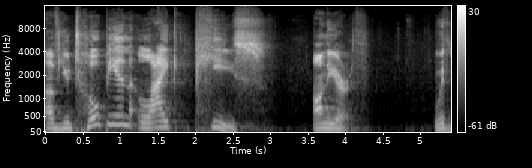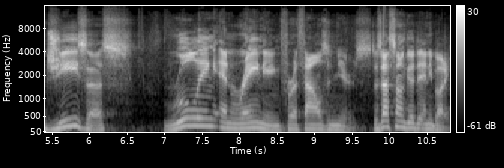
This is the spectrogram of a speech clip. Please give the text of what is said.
of utopian like peace on the earth, with Jesus ruling and reigning for a thousand years. Does that sound good to anybody?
